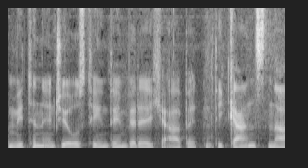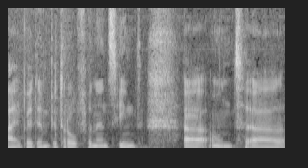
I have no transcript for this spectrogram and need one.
mit den NGOs, die in dem Bereich arbeiten, die ganz nahe bei den Betroffenen sind äh, und äh,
